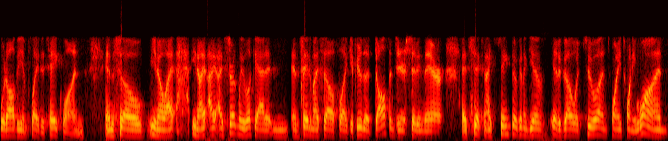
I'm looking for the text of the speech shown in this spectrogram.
would all be in play to take one. And so, you know, I, you know, I, I certainly look at it and, and say to myself, like, if you're the Dolphins and you're sitting there at six, and I think they're going to give it a go with Tua in 2021,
